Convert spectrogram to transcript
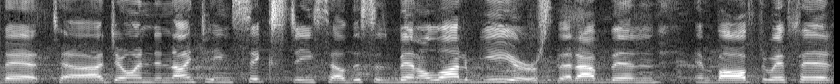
That uh, I joined in 1960, so this has been a lot of years that I've been involved with it,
